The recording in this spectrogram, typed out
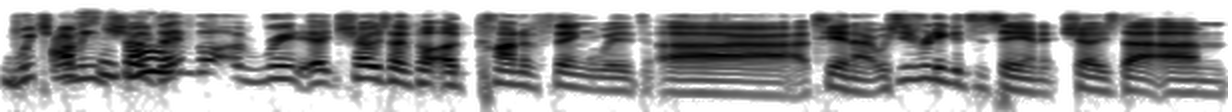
which I I mean shows that. they've got a really it shows they've got a kind of thing with uh TNA, which is really good to see, and it shows that um.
